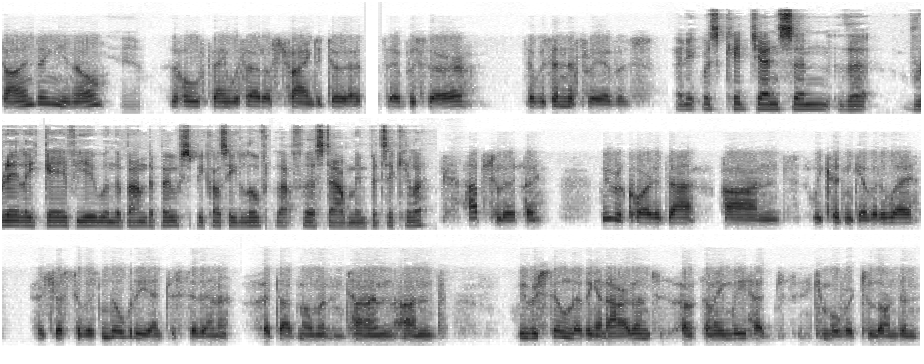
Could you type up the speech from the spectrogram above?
sounding, you know. Yeah. The whole thing without us trying to do it, it was there. It was in the three of us. And it was Kid Jensen that really gave you and the band a boost because he loved that first album in particular. Absolutely. We recorded that and we couldn't give it away. It was just there was nobody interested in it at that moment in time and we were still living in Ireland. Uh, I mean, we had come over to London,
